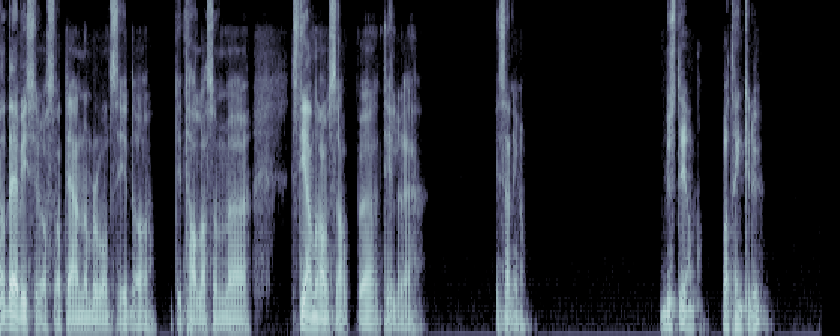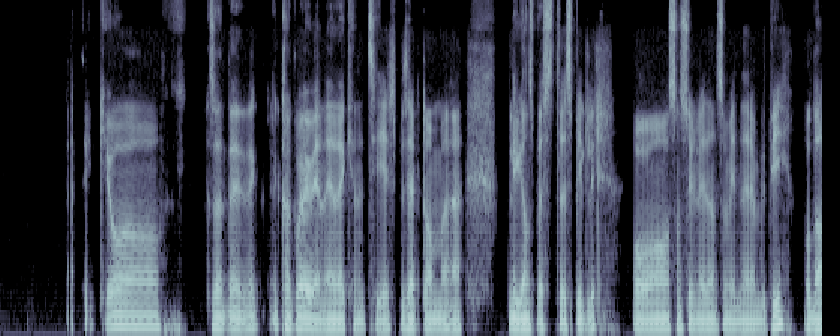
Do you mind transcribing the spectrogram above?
Og det viser jo også at det er number one seed, og de tallene som eh, Stian ramsa opp eh, tidligere i sendinga. Bustian, hva tenker du? Jeg tenker jo altså, det, Jeg kan ikke være uenig i det Kenneth sier, spesielt om eh, ligaens beste spiller, og sannsynlig den som vinner MVP. Og da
